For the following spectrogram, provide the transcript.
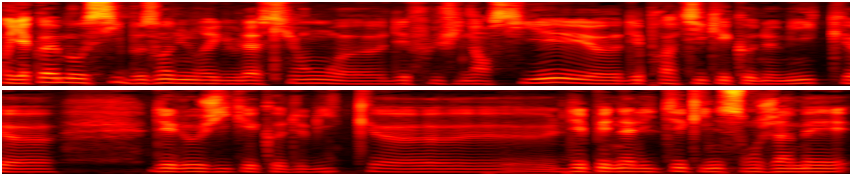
il y a quand même aussi besoin d'une régulation euh, des flux financiers, euh, des pratiques économiques, euh, des logiques économiques, des pénalités qui ne sont jamais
